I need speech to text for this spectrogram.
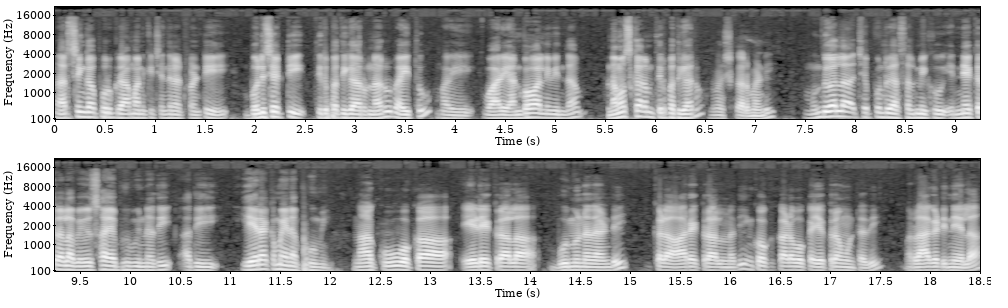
నర్సింగాపూర్ గ్రామానికి చెందినటువంటి బొలిశెట్టి తిరుపతి గారు ఉన్నారు. రైతు మరి వారి అనుభవాల్ని విందాం. నమస్కారం తిరుపతి గారు. నమస్కారం అండి. ముందుగా చెప్పుండ్రి అసలు మీకు ఎన్ని ఎకరాల వ్యవసాయ భూమి ఉన్నది? అది ఏ రకమైన భూమి? నాకు ఒక ఏడు ఎకరాల భూమి ఉన్నదండి. ఇక్కడ ఆరు ఎకరాలు ఉన్నది. ఇంకొక కాడ ఒక ఎకరం ఉంటుంది. రాగడి నేల.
